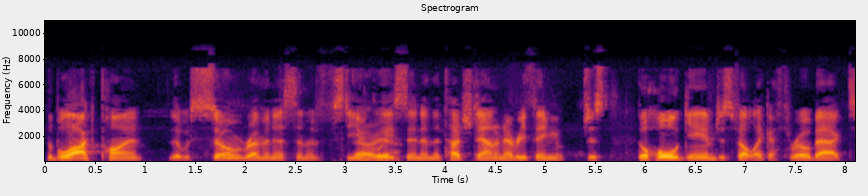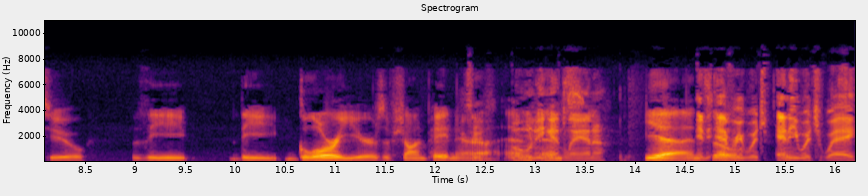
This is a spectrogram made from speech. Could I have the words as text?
the blocked punt that was so reminiscent of Steve Oh, yeah. Gleason and the touchdown and everything. Just the whole game just felt like a throwback to the the glory years of Sean Payton era. To and- owning and- Atlanta Yeah, and in so every which any which way.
